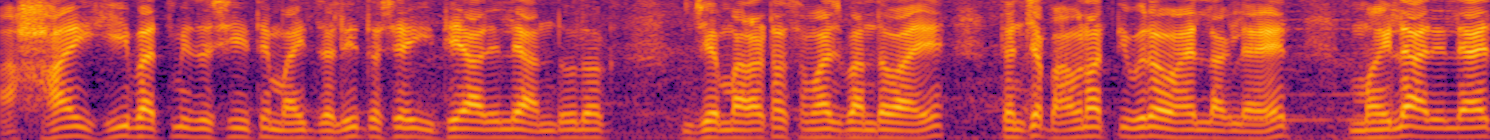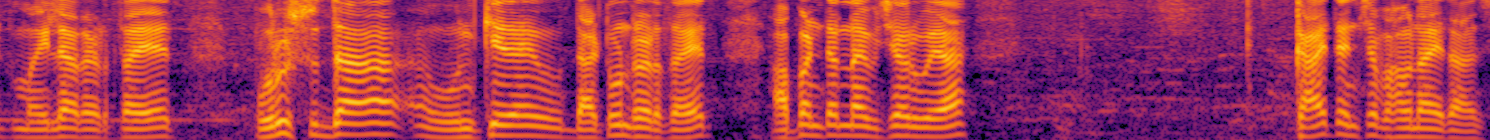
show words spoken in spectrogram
हा ही बातमी जशी इथे माहीत झाली तसे इथे आलेले आंदोलक जे मराठा समाज बांधव आहे त्यांच्या भावना तीव्र व्हायला लागल्या आहेत. महिला आलेल्या आहेत महिला रडत आहेत पुरुषसुद्धा उनके दाटून रडत आहेत आपण त्यांना विचारूया काय त्यांच्या भावना आहेत आज?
